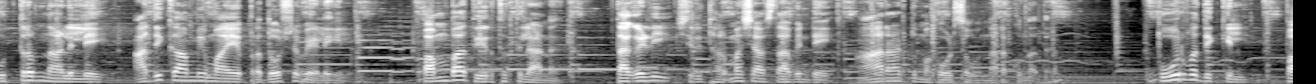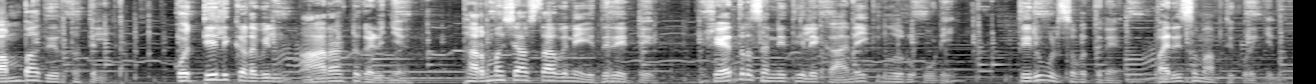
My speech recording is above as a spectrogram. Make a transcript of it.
ഉത്രം നാളിലെ അതികാമ്യമായ പ്രദോഷവേളയിൽ പമ്പാ തീർത്ഥത്തിലാണ് തകഴി ശ്രീ ധർമ്മശാസ്താവിന്റെ ആറാട്ടു മഹോത്സവം നടക്കുന്നത്. പൂർവദിക്കിൽ പമ്പാ തീർത്ഥത്തിൽ കൊറ്റേലിക്കടവിൽ ആറാട്ട് കഴിഞ്ഞ് ധർമ്മശാസ്താവിനെ എതിരേറ്റ് ക്ഷേത്രസന്നിധിയിലേക്ക് ആനയിക്കുന്നതോടുകൂടി തിരുവുത്സവത്തിന് പരിസമാപ്തി കുറിക്കുന്നു.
